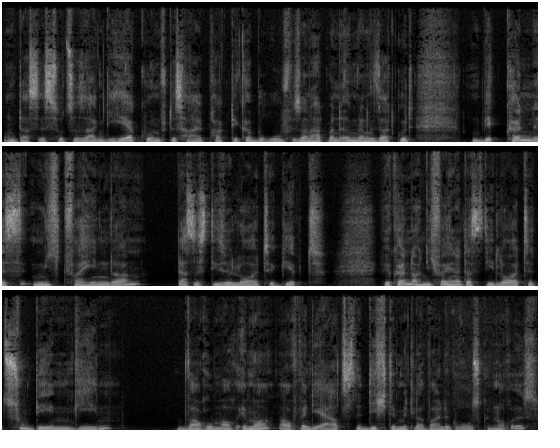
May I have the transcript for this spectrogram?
und das ist sozusagen die Herkunft des Heilpraktikerberufes. Dann hat man irgendwann gesagt, gut, wir können es nicht verhindern, dass es diese Leute gibt. Wir können auch nicht verhindern, dass die Leute zu denen gehen. Warum auch immer, auch wenn die Ärztedichte mittlerweile groß genug ist.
